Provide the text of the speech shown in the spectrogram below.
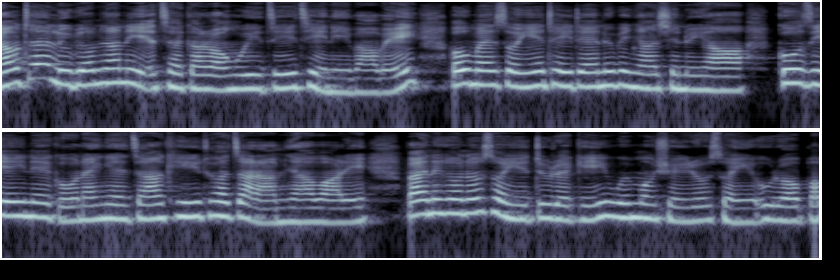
နောက်ထပ်လူပြောများနေအချက်ကတော့ငွေကြေးချေနေပါပဲ။ပုံမှန်ဆိုရင်ထိတ်တန်းလူပညာရှင်တွေဟာကိုစီအိမ်နဲ့ကိုနိုင်ငံခြားခီးထွက်ကြတာများပါတယ်။ဘိုင်နဂွန်တို့ဆိုရင်တူရကီဝင်းမုံရွှေတို့ဆိုရင်ဥရောပ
